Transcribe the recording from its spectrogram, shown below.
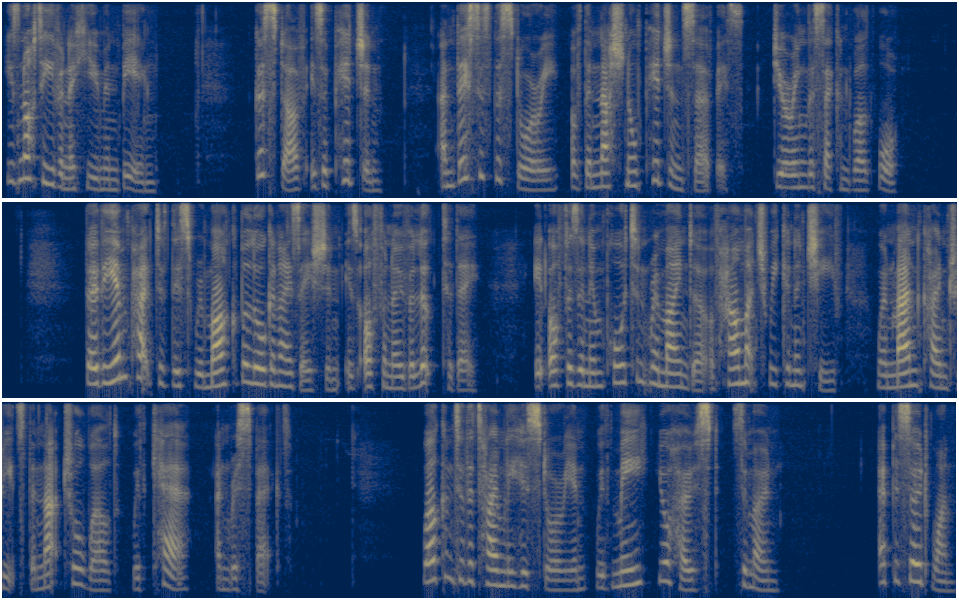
He's not even a human being. Gustav is a pigeon, and this is the story of the National Pigeon Service during the Second World War. Though the impact of this remarkable organization is often overlooked today, it offers an important reminder of how much we can achieve when mankind treats the natural world with care and respect. Welcome to the Timely Historian with me, your host, Simone. Episode 1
